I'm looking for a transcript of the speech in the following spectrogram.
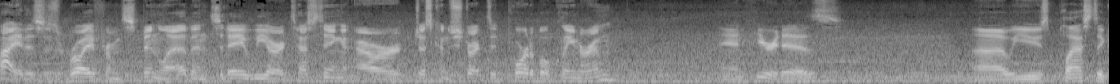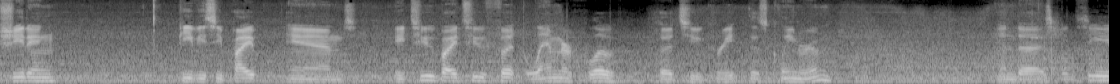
Hi, this is Roy from Spin Lab, and today we are testing our just constructed portable clean room. And here it is. Uh, we used plastic sheeting, PVC pipe, and a 2 by 2 foot laminar flow hood to create this clean room. And uh, as you can see,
